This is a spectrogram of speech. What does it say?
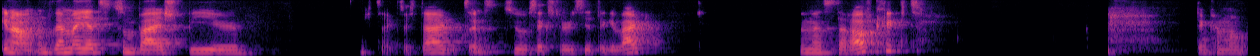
Genau, und wenn man jetzt zum Beispiel, ich zeige es euch da, gibt es zu sexualisierter Gewalt. Wenn man jetzt darauf klickt, dann kann man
